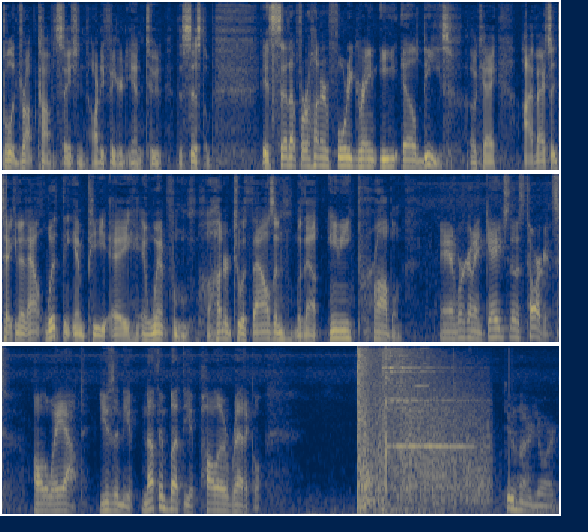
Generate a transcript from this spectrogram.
bullet drop compensation already figured into the system. It's set up for 140 grain ELDs. Okay, I've actually taken it out with the MPA and went from 100 to 1,000 without any problem. And we're going to engage those targets all the way out using the nothing but the Apollo reticle. 200 yards.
